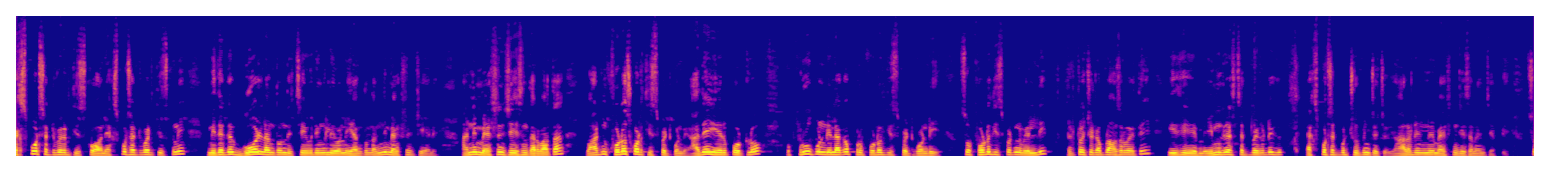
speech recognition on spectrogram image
ఎక్స్పోర్ట్ సర్టిఫికేట్ తీసుకోవాలి. ఎక్స్పోర్ట్ సర్టిఫికేట్ తీసుకుని మీ దగ్గర గోల్డ్ ఎంత ఉంది చెవరింగ్లు ఇవన్నీ ఎంత ఉంది అన్ని మెన్షన్ చేయాలి. అన్ని మెన్షన్ చేసిన తర్వాత వాటిని ఫొటోస్ కూడా తీసి పెట్టుకోండి. అదే ఎయిర్పోర్ట్లో ప్రూఫ్ ఉండేలాగా ఫోటో తీసి పెట్టుకోండి. సో ఫోటో తీసి పెట్టుకుని వెళ్ళి రిటర్న్ వచ్చేటప్పుడు అవసరమైతే ఇది ఇమిగ్రేషన్ సర్టిఫికేట్ ఎక్స్పోర్ట్ సర్టిఫికేట్ చూపించవచ్చు ఆల్రెడీ నేను మెన్షన్ చేశానని చెప్పి. సో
